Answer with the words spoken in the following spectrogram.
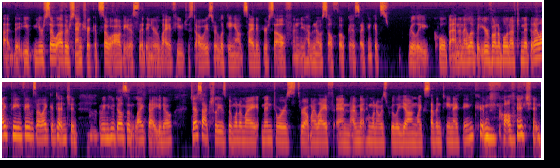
uh, that you you're so other centric. It's so obvious that in your life you just always are looking outside of yourself and you have no self focus. I think it's really cool, Ben. And I love that you're vulnerable enough to admit that I like being famous. I like attention. Mm-hmm. I mean, who doesn't like that? You know. Jess actually has been one of my mentors throughout my life. And I met him when I was really young, like 17, I think, in college. And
